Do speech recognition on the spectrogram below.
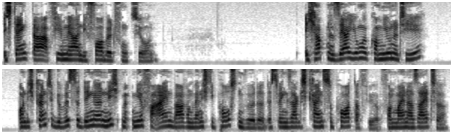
ich denke da viel mehr an die Vorbildfunktion. Ich habe eine sehr junge Community Und ich könnte gewisse Dinge nicht mit mir vereinbaren, wenn ich die posten würde. Deswegen sage ich keinen Support dafür von meiner Seite.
